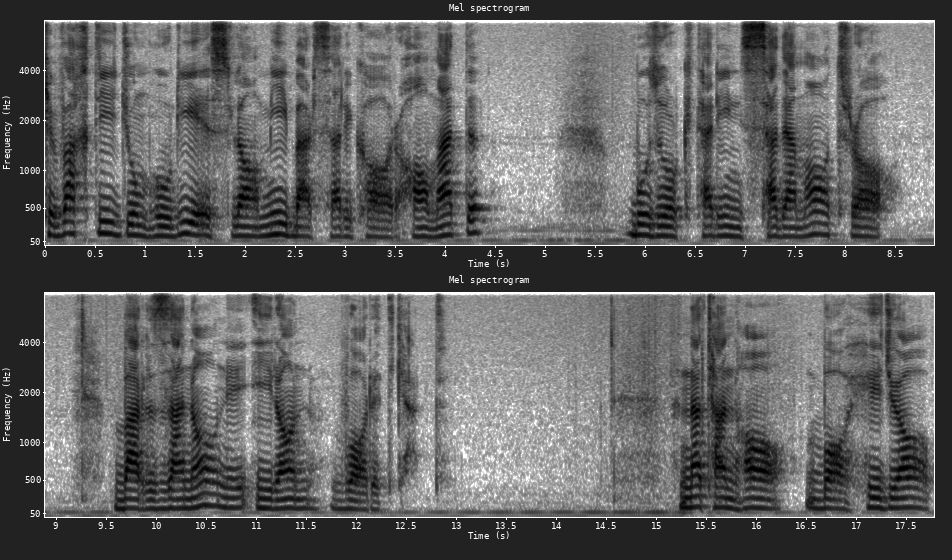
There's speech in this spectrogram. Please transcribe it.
که وقتی جمهوری اسلامی بر سر کار آمد بزرگترین صدمات را بر زنان ایران وارد کرد. نه تنها با هجاب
